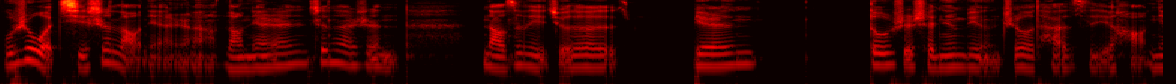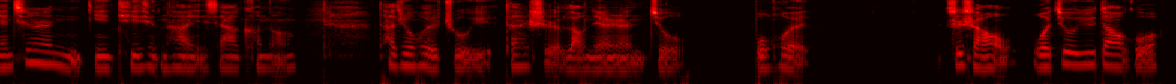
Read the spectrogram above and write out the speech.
不是我歧视老年人啊，老年人真的是脑子里觉得别人。都是神经病，只有他自己好。年轻人你，你提醒他一下，可能他就会注意，但是老年人就不会。至少我就遇到过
